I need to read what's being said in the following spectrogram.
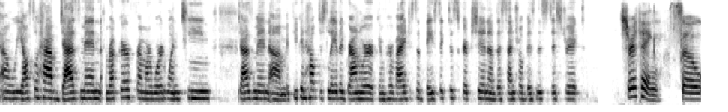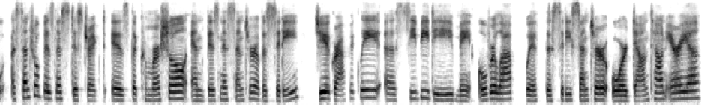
And we also have Jasmine Rucker from our Ward 1 team. Jasmine, um, if you can help just lay the groundwork and provide just a basic description of the Central Business District. Sure thing. So, a central business district is the commercial and business center of a city. Geographically, a CBD may overlap with the city center or downtown area,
